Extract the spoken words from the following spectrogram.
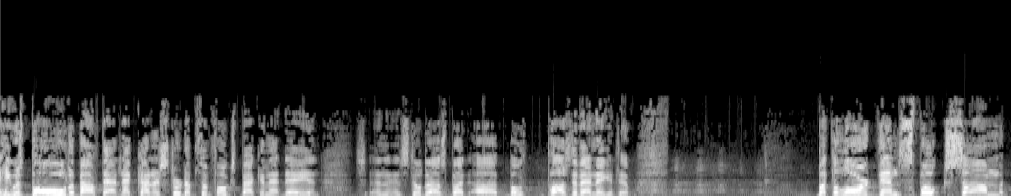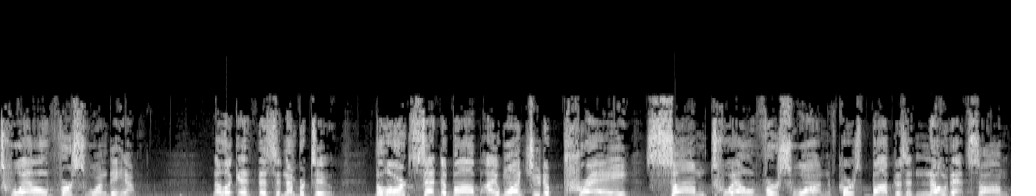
he was bold about that. And that kind of stirred up some folks back in that day and, and, and still does, but, uh, both positive and negative. But the Lord then spoke Psalm 12 verse 1 to him. Now look at this in number 2. The Lord said to Bob, I want you to pray Psalm 12 verse 1. Of course, Bob doesn't know that Psalm,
